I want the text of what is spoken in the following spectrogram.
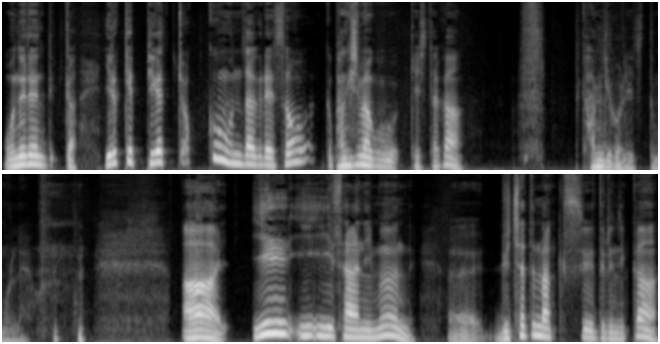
오늘은, 그니까, 이렇게 비가 조금 온다 그래서 그 방심하고 계시다가 감기 걸릴지도 몰라요. 아, 1224님은 어, 리차드 막스 들으니까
